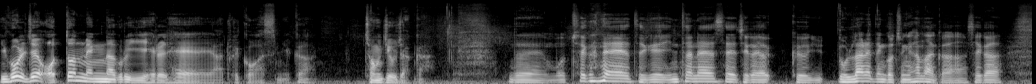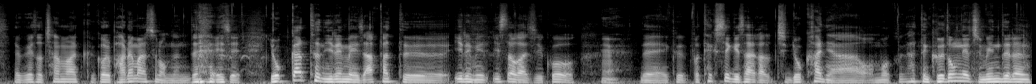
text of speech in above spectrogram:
이걸 이제 어떤 맥락으로 이해를 해야 될 것 같습니까? 정지우 작가. 네, 뭐 최근에 되게 인터넷에 제가 여- 그 논란이 된 것 중에 하나가 제가 여기서 차마 그걸 발음할 수는 없는데 이제 욕 같은 이름의 이제 아파트 이름이 있어가지고 예. 네, 그 뭐 택시 기사가 지금 욕하냐, 어, 뭐 그- 하여튼 그 동네 주민들은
